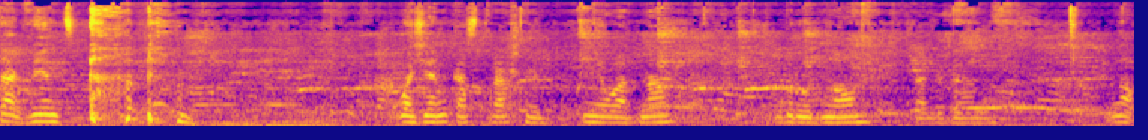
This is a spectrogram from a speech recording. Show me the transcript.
tak więc łazienka strasznie nieładna, brudno, także no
